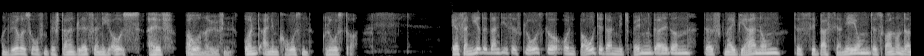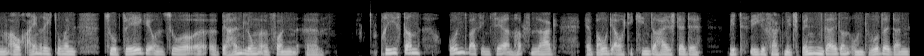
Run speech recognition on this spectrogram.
und Wörishofen bestand letztendlich aus elf Bauernhöfen und einem großen Kloster. Er sanierte dann dieses Kloster und baute dann mit Spendengeldern das Kneipianum, das Sebastianeum. Das waren unter anderem auch Einrichtungen zur Pflege und zur äh, Behandlung von äh, Priestern. Und was ihm sehr am Herzen lag, er baute auch die Kinderheilstätte mit, wie gesagt, mit Spendengeldern und wurde dann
